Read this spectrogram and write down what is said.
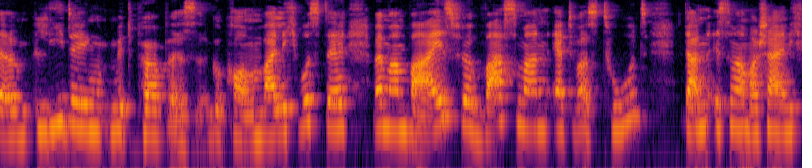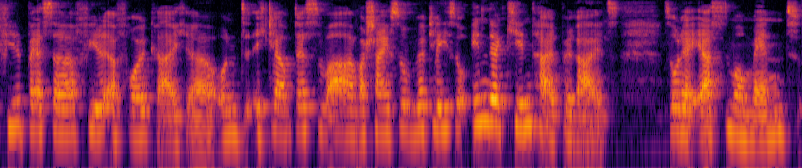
ähm, Leading mit Purpose gekommen, weil ich wusste, wenn man weiß, für was man etwas tut, dann ist man wahrscheinlich viel besser, viel erfolgreicher. Und ich glaube, das war wahrscheinlich so wirklich so in der Kindheit bereits so der erste Moment,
